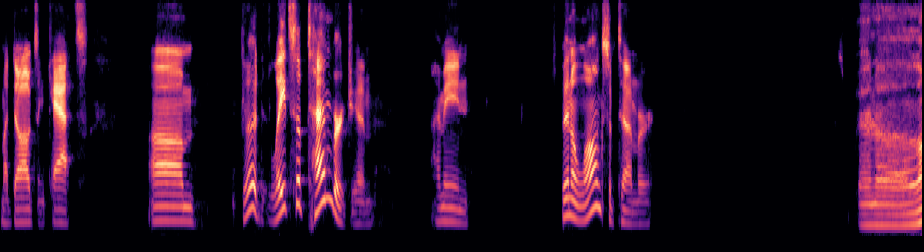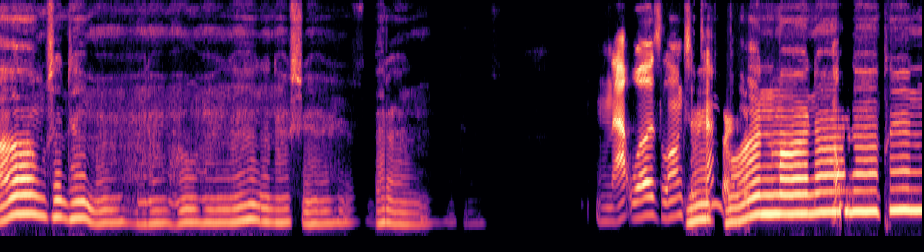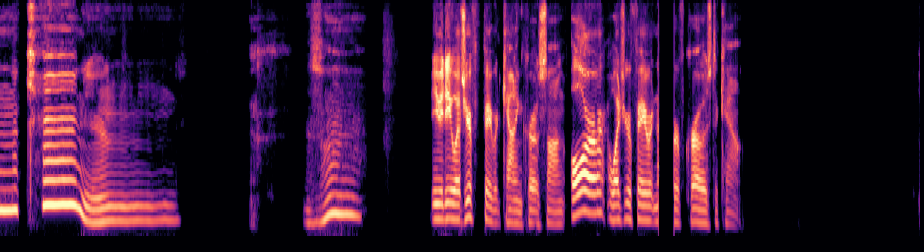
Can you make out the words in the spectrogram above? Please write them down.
my dogs and cats. Um, good. Late September, Jim. I mean, been a long September. It's been a long September, and I'm hoping that the next year is better. And that was long September. One more oh. night oh. up in the canyons. DVD, what's your favorite Counting Crow song? Or what's your favorite of crows to count?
